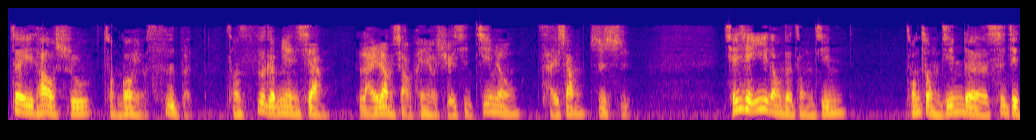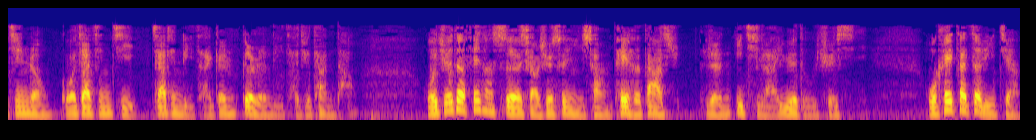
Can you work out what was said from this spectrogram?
这一套书总共有四本，从四个面向来让小朋友学习金融财商知识。浅显易懂的总经，从总经的世界金融、国家经济、家庭理财跟个人理财去探讨，我觉得非常适合小学生以上配合大人一起来阅读学习。我可以在这里讲，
